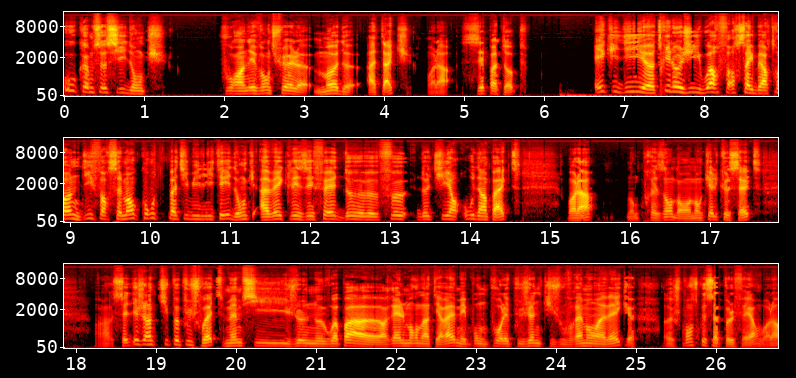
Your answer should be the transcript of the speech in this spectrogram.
Ou comme ceci donc, pour un éventuel mode attaque. Voilà, c'est pas top. Et qui dit euh, trilogie War for Cybertron dit forcément compatibilité donc avec les effets de feu, de tir ou d'impact. Voilà, donc présent dans, quelques sets. C'est déjà un petit peu plus chouette, même si je ne vois pas euh, réellement d'intérêt. Mais bon, pour les plus jeunes qui jouent vraiment avec, euh, je pense que ça peut le faire. Voilà,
